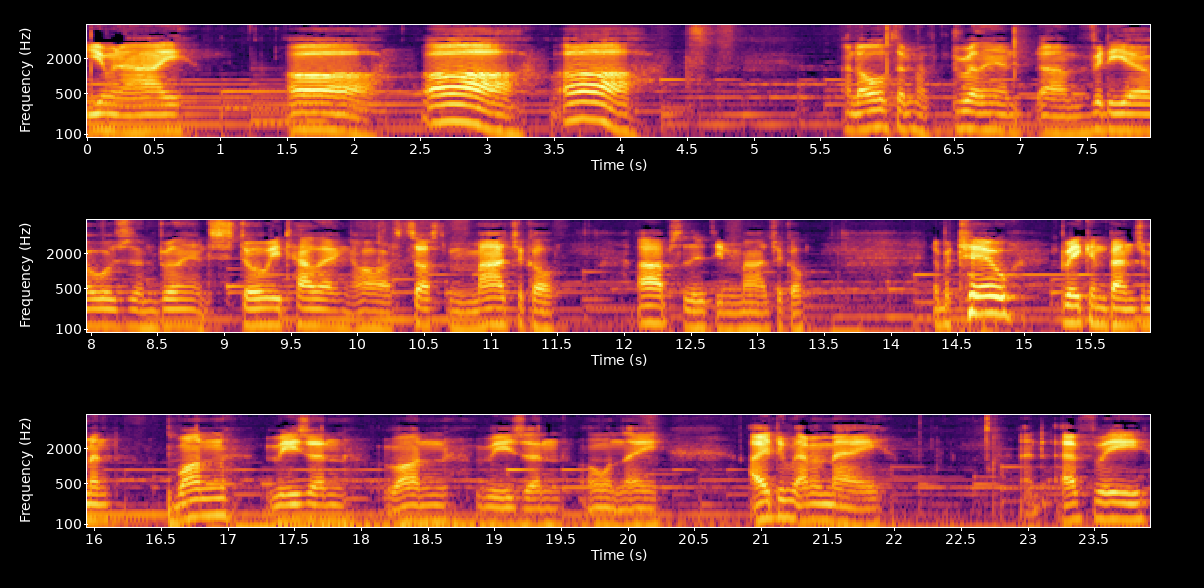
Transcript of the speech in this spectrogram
you and I. Oh, oh, oh. And all of them have brilliant um, videos and brilliant storytelling. Oh, it's just magical. Absolutely magical. Number two, Breaking Benjamin. One reason, one reason only. I do MMA, and every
